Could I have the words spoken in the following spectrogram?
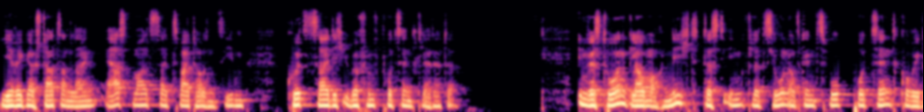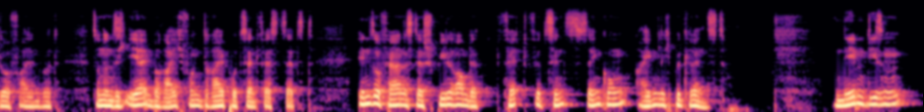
jähriger Staatsanleihen erstmals seit 2007 kurzzeitig über 5% kletterte. Investoren glauben auch nicht, dass die Inflation auf den 2%-Korridor fallen wird, sondern sich eher im Bereich von 3% festsetzt. Insofern ist der Spielraum der FED für Zinssenkungen eigentlich begrenzt. Neben diesen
